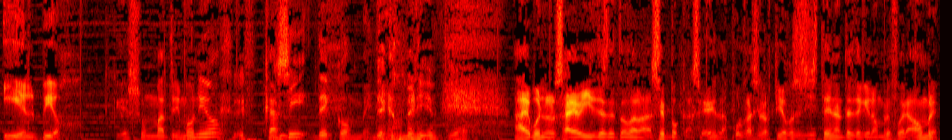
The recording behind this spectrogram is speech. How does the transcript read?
y el piojo, que es un matrimonio casi de conveniencia. De conveniencia. Ay, bueno, los hay desde todas las épocas, ¿eh? Las pulgas y los piojos existen antes de que el hombre fuera hombre.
